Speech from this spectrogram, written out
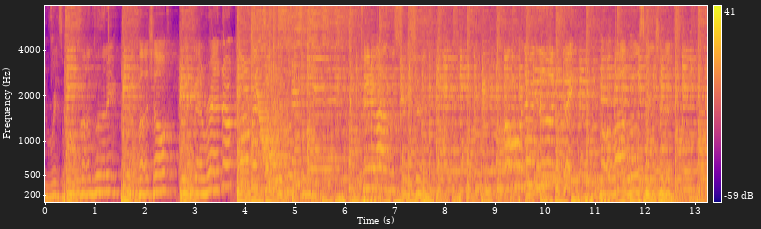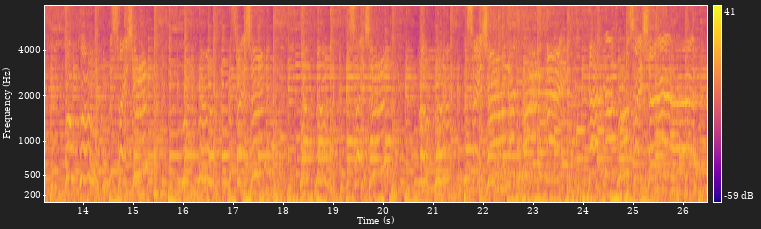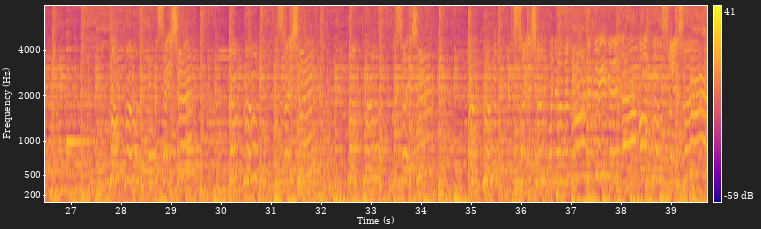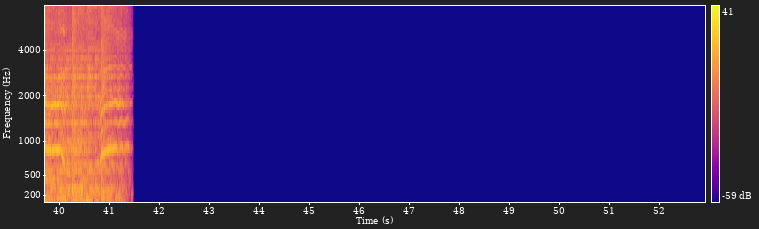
There is a wolf underneath the first show Waiting there and now coming to the solution Treating like the station. Oh, doing anything? For other strangers.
